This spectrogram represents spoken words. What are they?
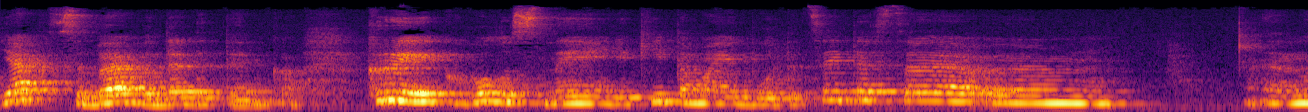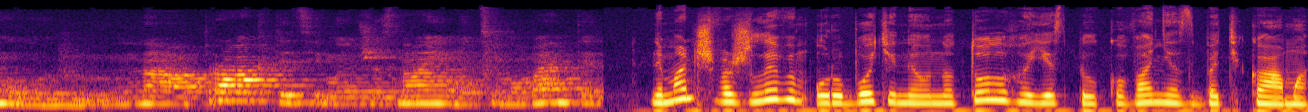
як себе веде дитинка. Крик, голосний, який там має бути. Це йде все ем, ну, на практиці, ми вже знаємо ці моменти. Не менш важливим у роботі неонатолога є спілкування з батьками.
